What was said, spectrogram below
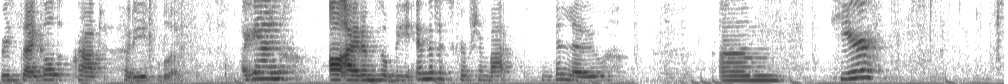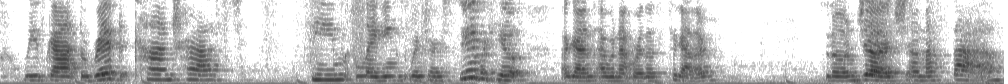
Recycled Cropped Hoodie Blue. Again, all items will be in the description box below. Um, here, we've got the ribbed contrast seam leggings, which are super cute. Again, I would not wear those together. So don't judge on my style.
